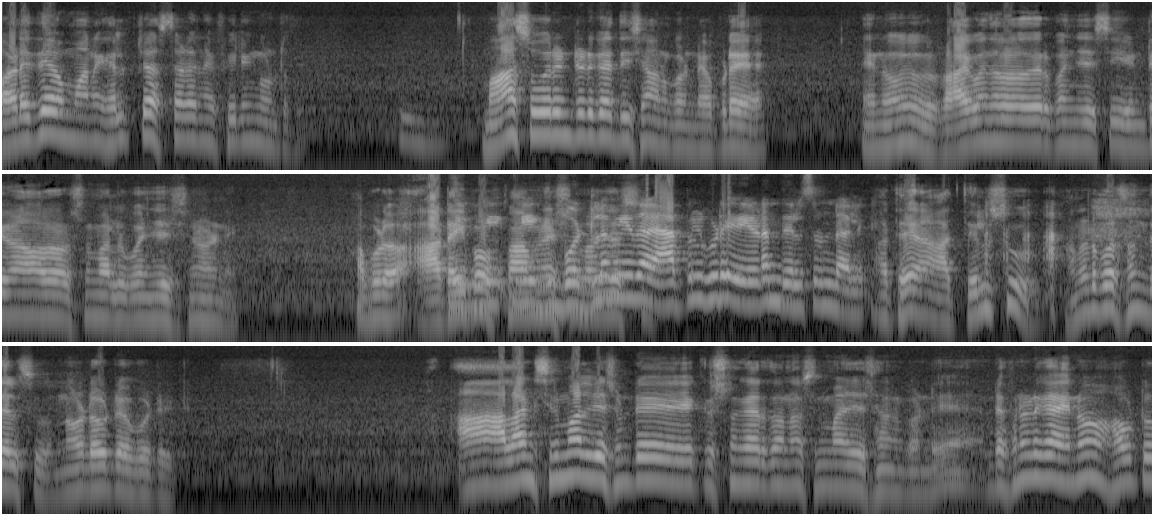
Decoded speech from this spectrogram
వాడైతే మనకు హెల్ప్ చేస్తాడనే ఫీలింగ్ ఉంటుంది. మాస్ ఓరియంటెడ్గా తీసామనుకోండి అప్పుడే నేను రాఘవేంద్రరావు దగ్గర పనిచేసి ఎన్టీ రామారావు సినిమాలు పనిచేసిన వాడిని అప్పుడు ఆ టైప్ ఆఫ్ మీద కాంబినేషన్ యాపిల్ కూడా వేయడం తెలిసి ఉండాలి అదే అది తెలుసు హండ్రెడ్ పర్సెంట్ తెలుసు నో డౌట్ అబౌట్ ఇట్. అలాంటి సినిమాలు చేస్తుంటే కృష్ణ గారితో సినిమా చేశాను అనుకోండి డెఫినెట్గా I know how to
